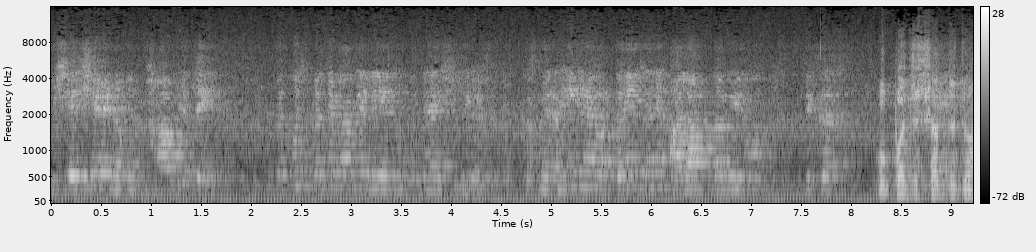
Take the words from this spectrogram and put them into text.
विशेषण उद्भाव्यते। तो कुछ प्रतिभा के लिए तो गुंजाइश उसमें रही है और कहीं कहीं आलाप का भी वो ज़िक्र उपज शब्द जो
